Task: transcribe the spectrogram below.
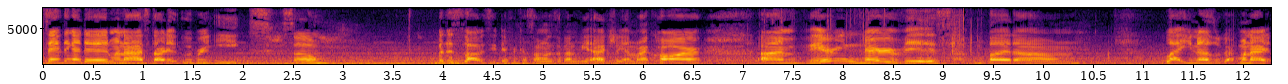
Same thing i did when i started uber eats. So but this is obviously different because someone's gonna be actually in my car. I'm very nervous but um like you know when i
